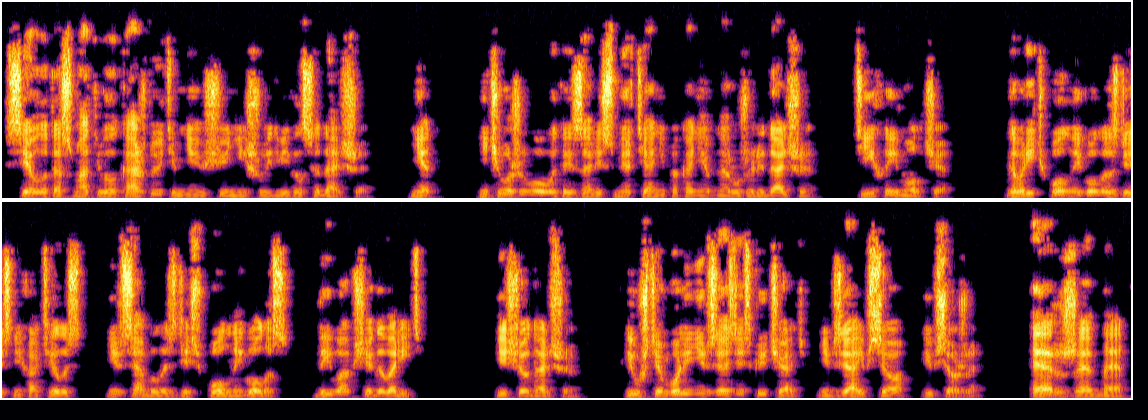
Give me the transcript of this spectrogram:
Всеволод осматривал каждую темнеющую нишу и двигался дальше. Нет, ничего живого в этой зале смерти они пока не обнаружили. Дальше тихо и молча. Говорить в полный голос здесь не хотелось, нельзя было здесь в полный голос, да и вообще говорить. Еще дальше. И уж тем более нельзя здесь кричать. Нельзя и все, и все же. РЖБ,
